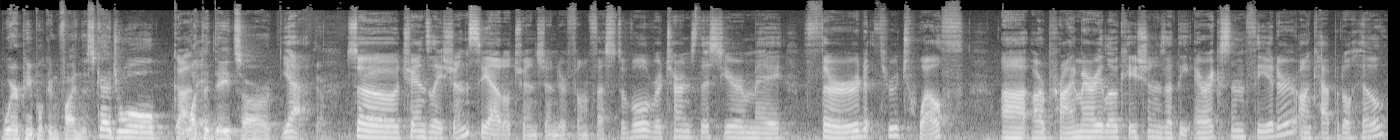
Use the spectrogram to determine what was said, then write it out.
where people can find the schedule, Got what the dates are. Yeah. So, Translation, Seattle Transgender Film Festival, returns this year May 3rd through 12th. Uh, our primary location is at the Erickson Theater on Capitol Hill.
